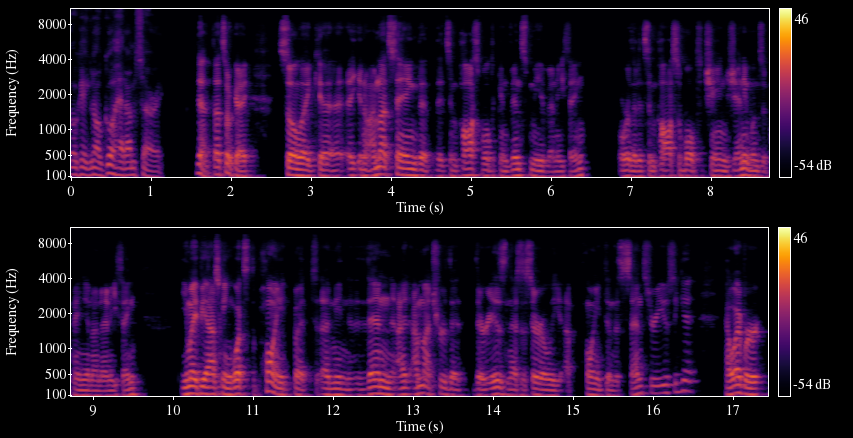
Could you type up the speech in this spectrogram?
okay, no, go ahead. I'm sorry. Yeah, that's okay. So, like, uh, you know, I'm not saying that it's impossible to convince me of anything or that it's impossible to change anyone's opinion on anything. You might be asking, what's the point? But I mean, then I, I'm not sure that there is necessarily a point in the sense you're using it. However,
